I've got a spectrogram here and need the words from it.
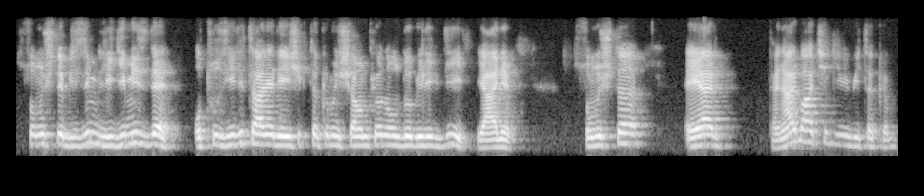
sonuçta bizim ligimizde 37 tane değişik takımın şampiyon olduğu bir lig değil. Yani sonuçta eğer Fenerbahçe gibi bir takım,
